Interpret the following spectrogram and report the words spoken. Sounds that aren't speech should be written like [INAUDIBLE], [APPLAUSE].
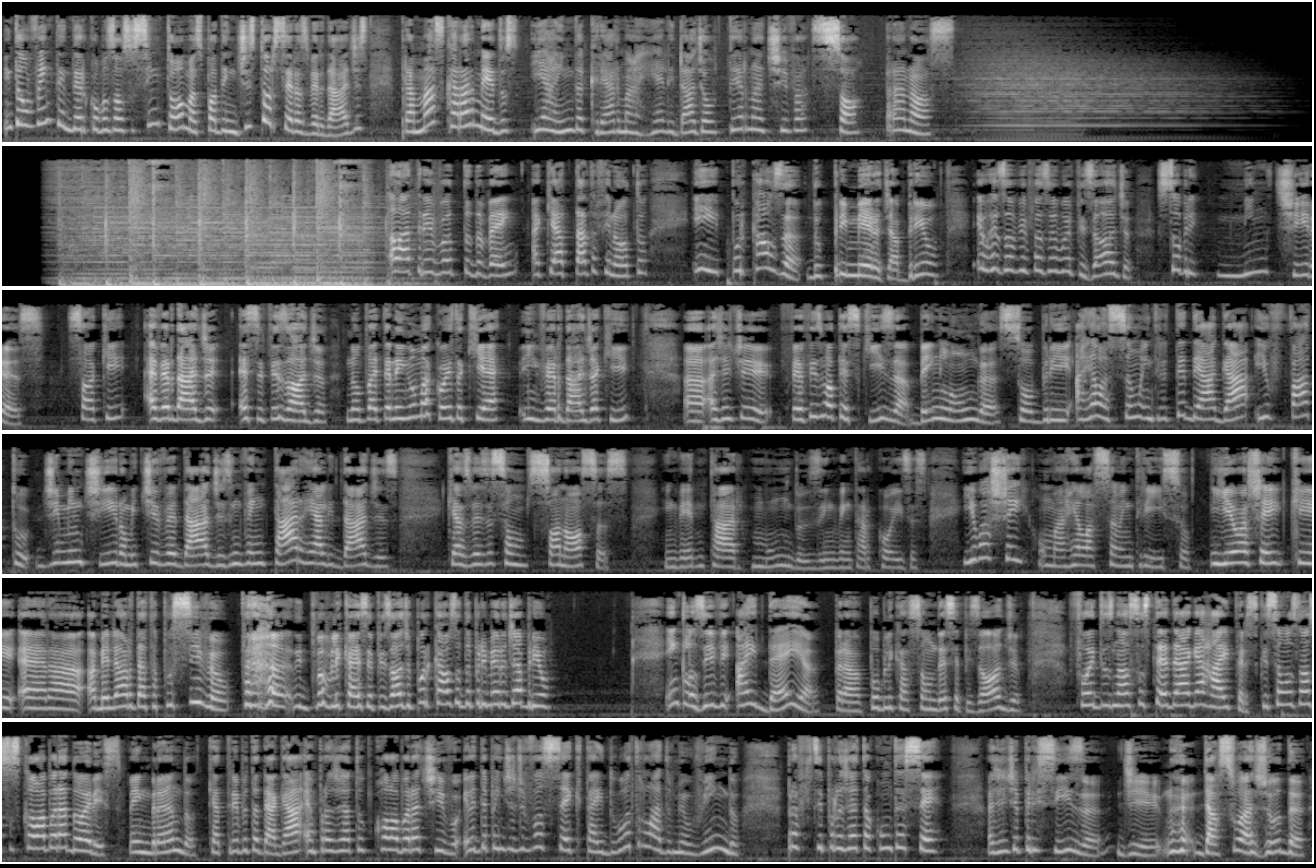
Então vem entender como os nossos sintomas podem distorcer as verdades para mascarar medos e ainda criar uma realidade alternativa só para nós. Olá, tribo, tudo bem? Aqui é a Tata Finoto e por causa do primeiro de abril, eu resolvi fazer um episódio sobre mentiras. Só que é verdade esse episódio. Não vai ter nenhuma coisa que é em verdade aqui. Uh, a gente. Eu fiz uma pesquisa bem longa sobre a relação entre TDAH e o fato de mentir, omitir verdades, inventar realidades que às vezes são só nossas inventar mundos, inventar coisas. E eu achei uma relação entre isso. E eu achei que era a melhor data possível [LAUGHS] para publicar esse episódio por causa do 1 de abril. Inclusive, a ideia para a publicação desse episódio foi dos nossos TDAH Hypers, que são os nossos colaboradores. Lembrando que a Tribo TDAH é um projeto colaborativo. Ele depende de você que está aí do outro lado me ouvindo para esse projeto acontecer. A gente precisa de [LAUGHS] da sua ajuda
